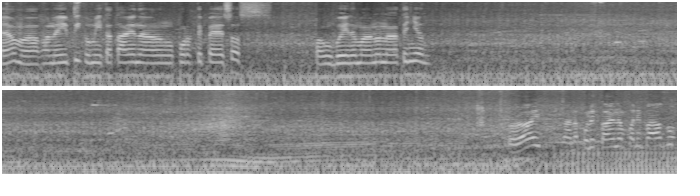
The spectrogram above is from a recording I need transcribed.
Ayan mga kanaypi, kumita tayo ng 40 pesos. Pangbuhay naman ano natin yun. Alright, hanap ulit tayo ng panibago.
